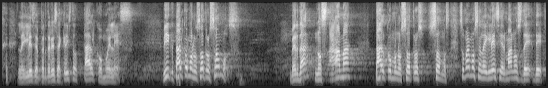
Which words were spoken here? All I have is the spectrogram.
La iglesia pertenece a Cristo tal como Él es. Tal como nosotros somos. ¿Verdad? Nos ama tal como nosotros somos. Sumamos en la iglesia, hermanos de,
